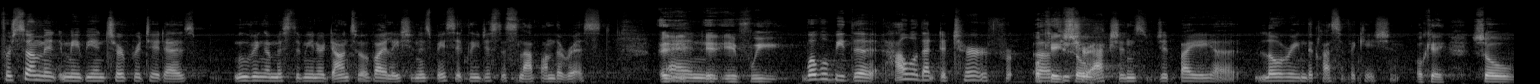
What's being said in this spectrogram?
for some, it may be interpreted as moving a misdemeanor down to a violation is basically just a slap on the wrist. I- i- And- If we, What will be the, how will that deter for, uh, Okay, so- future actions by uh, lowering the classification? okay, so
